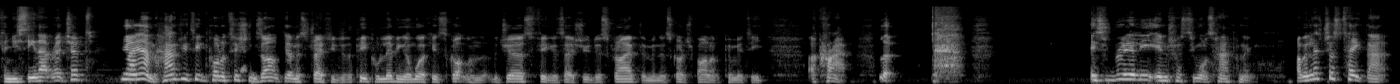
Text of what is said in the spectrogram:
can you see that richard Yeah, I am. How do you think politicians aren't demonstrating to the people living and working in Scotland that the GERS figures, as you described them in the Scottish Parliament Committee, are crap? Look, it's really interesting what's happening. I mean, let's just take that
